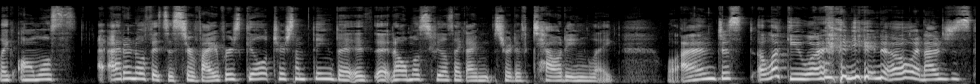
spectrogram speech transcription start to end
Like almost, I don't know if it's a survivor's guilt or something, but it, it almost feels like I'm sort of touting, like, well, I'm just a lucky one, you know, and I'm just.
